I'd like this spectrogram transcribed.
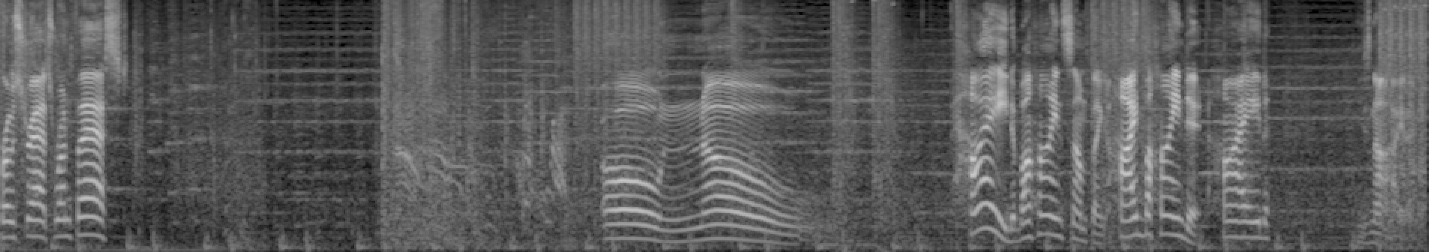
on, pro strats, run fast! Oh no! Hide behind something. Hide behind it. Hide. He's not hiding.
